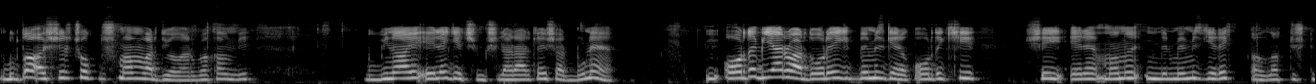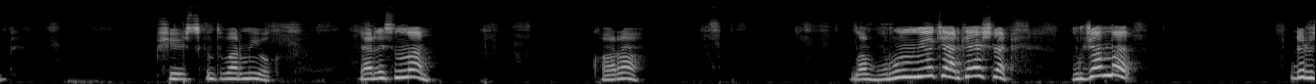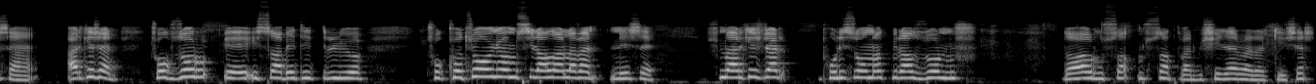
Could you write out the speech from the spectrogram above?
Burada aşırı çok düşman var diyorlar. Bakalım bir. Bu binayı ele geçirmişler arkadaşlar. Bu ne? Orada bir yer vardı. Oraya gitmemiz gerek. Oradaki şey elemanı indirmemiz gerek. Allah düştüm. Bir şey sıkıntı var mı? Yok. Neredesin lan? Kara. Lan vurulmuyor ki arkadaşlar. Vuracağım da. Dur sen. Arkadaşlar çok zor e, isabet ettiriliyor. Çok kötü oynuyorum silahlarla ben. Neyse. Şimdi arkadaşlar polis olmak biraz zormuş. Daha ruhsat ruhsat var. Bir şeyler var arkadaşlar.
